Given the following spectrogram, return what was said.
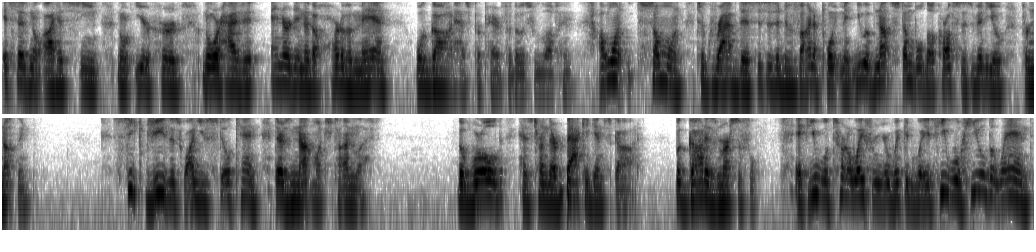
It says, No eye has seen, nor ear heard, nor have it entered into the heart of a man what God has prepared for those who love Him. I want someone to grab this. This is a divine appointment. You have not stumbled across this video for nothing. Seek Jesus while you still can. There's not much time left. The world has turned their back against God, but God is merciful. If you will turn away from your wicked ways, He will heal the land.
